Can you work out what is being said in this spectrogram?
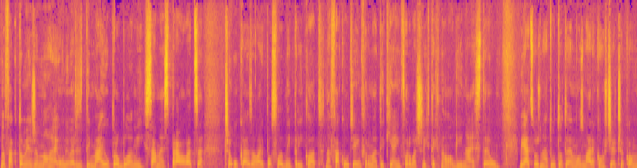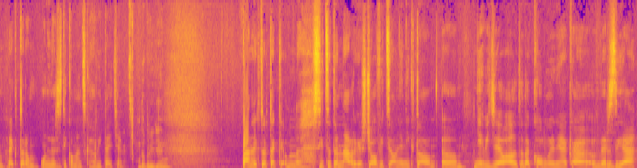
no faktom je, že mnohé univerzity majú problémy samé spravovať sa, čo ukázal aj posledný príklad na Fakulte informatiky a informačných technológií na STU. Viac už na túto tému s Marekom Štierčekom, rektorom Univerzity Komenského. Vítajte. Dobrý deň. Pán rektor, tak síce ten návrh ešte oficiálne nikto um, nevidel, ale teda koluje nejaká verzia.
